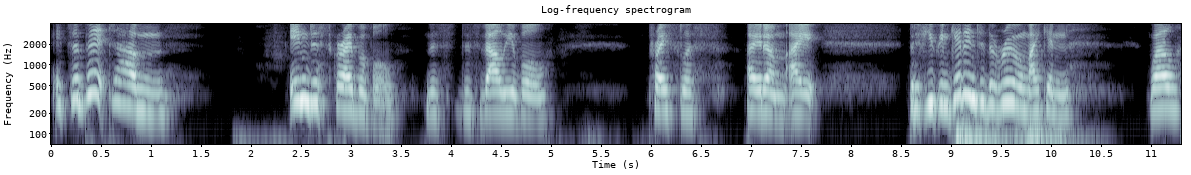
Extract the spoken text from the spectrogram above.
it's a bit um indescribable this this valuable priceless item. I but if you can get into the room, I can well,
